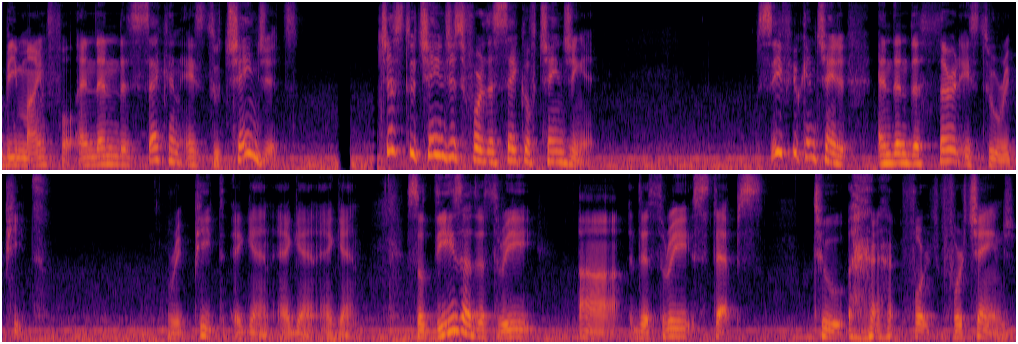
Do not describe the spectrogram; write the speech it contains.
be mindful. And then the second is to change it. Just to change it for the sake of changing it. See if you can change it. And then the third is to repeat. Repeat again, again, again. So these are the three uh, the three steps to for for change.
